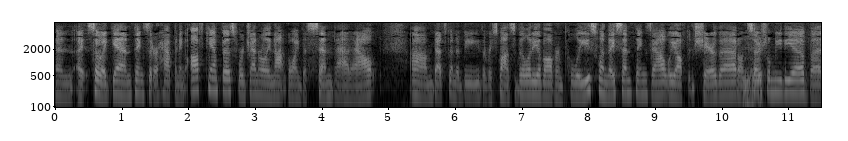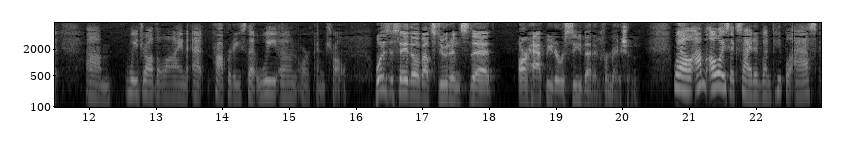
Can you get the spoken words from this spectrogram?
And uh, so, again, things that are happening off campus, we're generally not going to send that out. Um, that's going to be the responsibility of Auburn Police. When they send things out, we often share that on social media, but um, we draw the line at properties that we own or control. What does it say, though, about students that are happy to receive that information? Well, I'm always excited when people ask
